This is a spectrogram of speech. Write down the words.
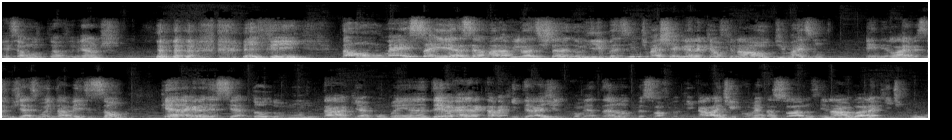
Esse é o mundo que nós vivemos. Enfim, então é isso aí. Essa é a maravilhosa história do Ribas. E a gente vai chegando aqui ao final de mais um TN Live, essa 28 edição. Quero agradecer a todo mundo que tá aqui acompanhando. Teve a galera que tava aqui interagindo, comentando. Outro pessoal ficou aqui caladinho, comenta só no final agora aqui, tipo,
